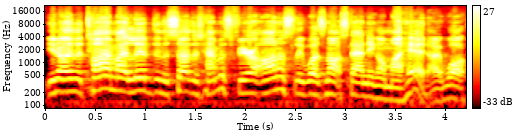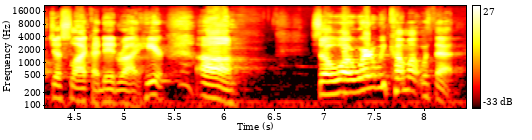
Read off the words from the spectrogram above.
You know, in the time I lived in the southern hemisphere, I honestly was not standing on my head. I walked just like I did right here. Uh, so, uh, where do we come up with that?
